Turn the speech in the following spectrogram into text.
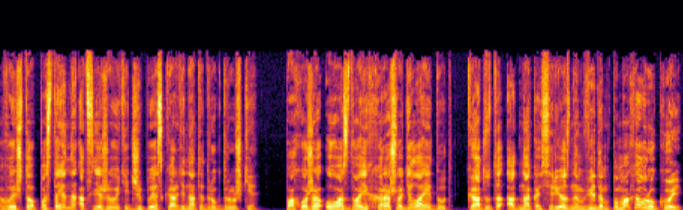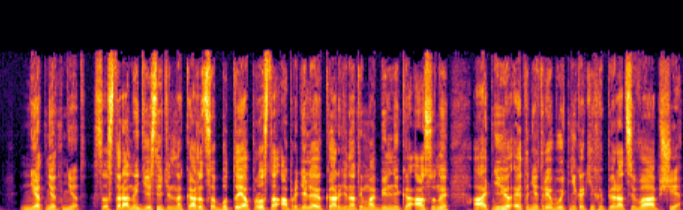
вы что, постоянно отслеживаете GPS-координаты друг дружки? Похоже, у вас двоих хорошо дела идут. Кадзута, однако, серьезным видом помахал рукой. Нет-нет-нет, со стороны действительно кажется, будто я просто определяю координаты мобильника Асуны, а от нее это не требует никаких операций вообще.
